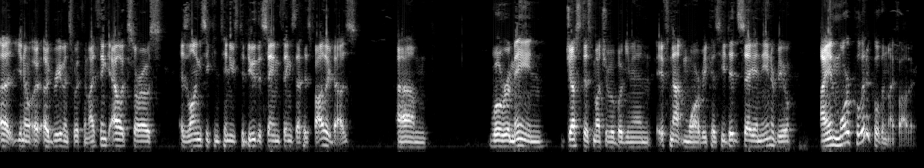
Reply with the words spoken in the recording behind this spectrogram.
uh, you know a, a grievance with him i think alex soros as long as he continues to do the same things that his father does um, will remain just as much of a boogeyman if not more because he did say in the interview I am more political than my father.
